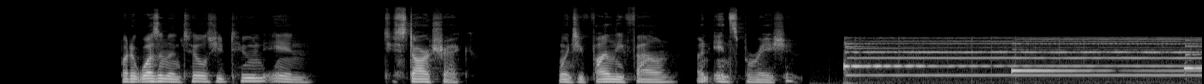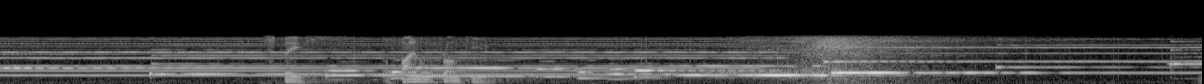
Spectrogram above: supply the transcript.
But it wasn't until she tuned in to Star Trek when she finally found an inspiration. Space, the final frontier.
